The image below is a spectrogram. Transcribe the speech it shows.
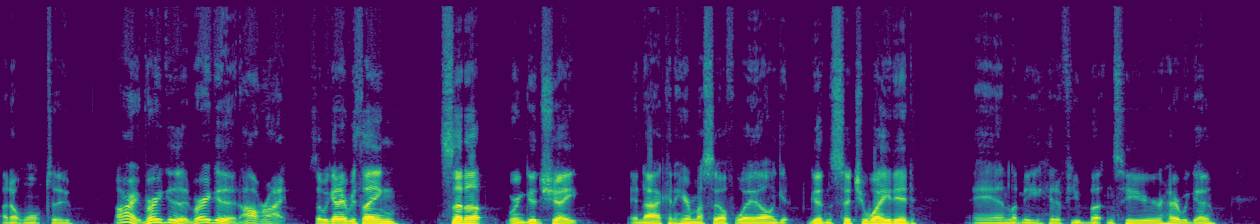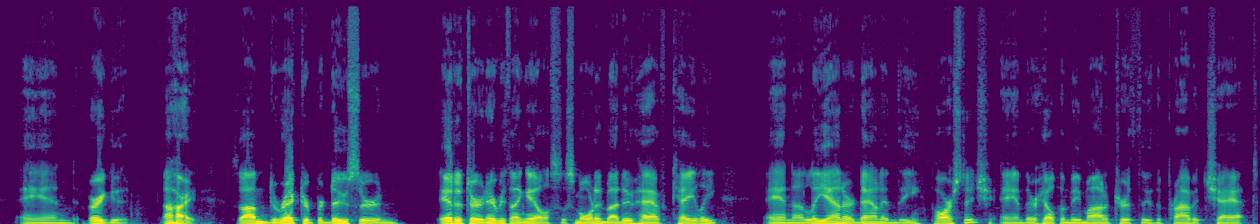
I don't want to. All right. Very good. Very good. All right. So we got everything set up. We're in good shape. And now I can hear myself well and get good and situated. And let me hit a few buttons here. There we go. And very good. All right. So I'm director, producer, and editor and everything else this morning, but I do have Kaylee and uh, Leanna are down in the parsonage, and they're helping me monitor through the private chat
